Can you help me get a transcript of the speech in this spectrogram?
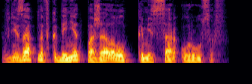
Внезапно в кабинет пожаловал комиссар Урусов.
